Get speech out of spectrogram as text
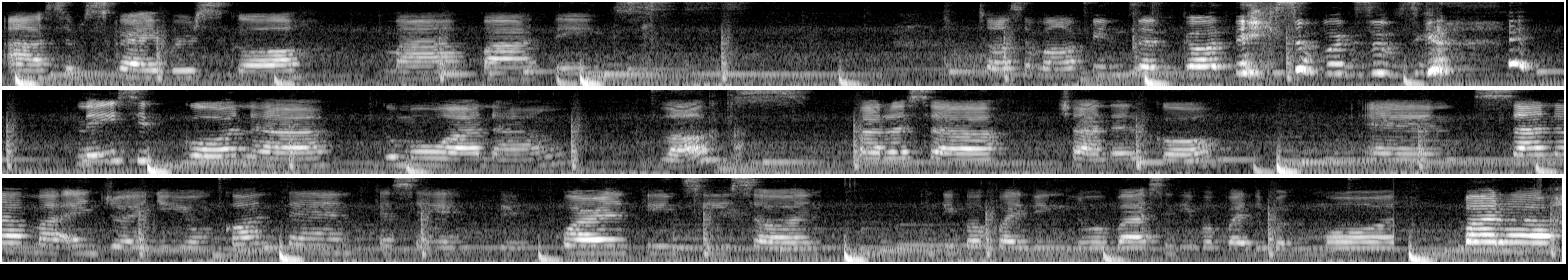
uh, subscribers ko. Ma, pa, thanks. Tsaka sa mga pinsan ko, thanks sa pag-subscribe. Naisip ko na gumawa ng vlogs para sa channel ko. And sana ma-enjoy niyo yung content kasi quarantine season, hindi pa pwedeng lumabas, hindi pa pwedeng mag-mall. Para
